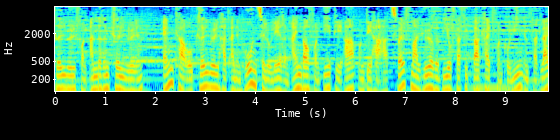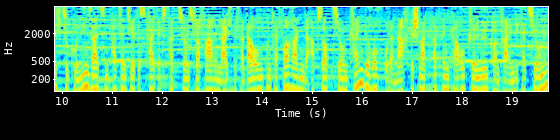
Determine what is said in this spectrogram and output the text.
Grillöl von anderen Grillölen? NKO Grillöl hat einen hohen zellulären Einbau von EPA und DHA 12 mal höhere Bioverfügbarkeit von Cholin im Vergleich zu Cholinsalzen patentiertes Kaltextraktionsverfahren leichte Verdauung und hervorragende Absorption kein Geruch oder Nachgeschmack hat NKO Grillöl Kontraindikationen?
